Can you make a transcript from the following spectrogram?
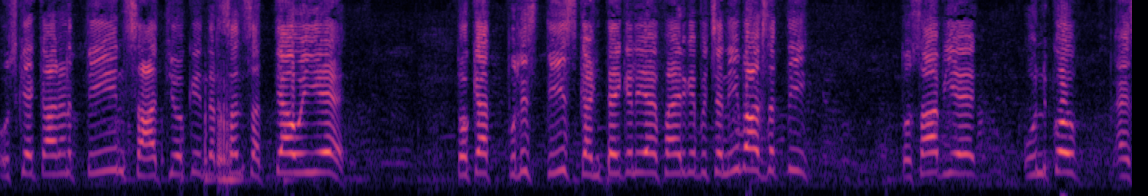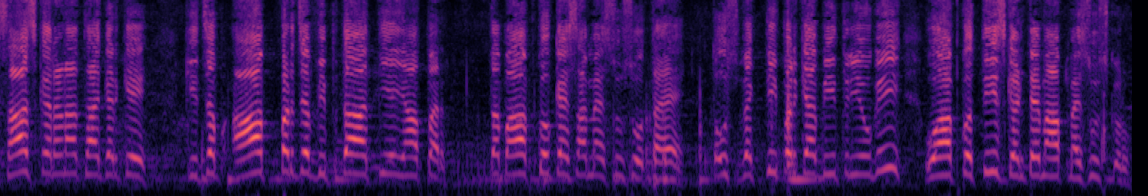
उसके कारण तीन साथियों की दर्शन सत्या हुई है। तो क्या पुलिस तीस घंटे के लिए एफआईआर के पीछे नहीं भाग सकती? तो साहब, ये उनको एहसास कराना था करके कि जब आप पर जब विपदा आती है यहाँ पर, तब आपको कैसा महसूस होता है? तो उस व्यक्ति पर क्या बीत रही होगी? वो आपको तीस घंटे में आप महसूस करो।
